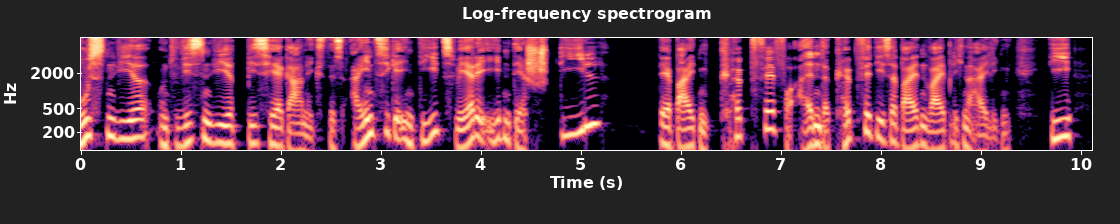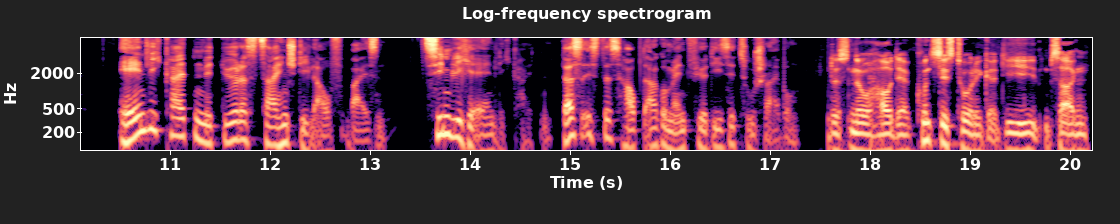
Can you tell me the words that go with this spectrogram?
wussten wir und wissen wir bisher gar nichts. Das einzige Indiz wäre eben der Stil der beiden Köpfe, vor allem der Köpfe dieser beiden weiblichen Heiligen, die Ähnlichkeiten mit Dürers Zeichenstil aufweisen. Ziemliche Ähnlichkeiten. Das ist das Hauptargument für diese Zuschreibung. Das Know-how der Kunsthistoriker, die sagen,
